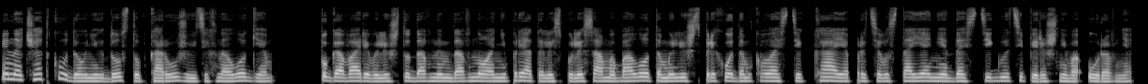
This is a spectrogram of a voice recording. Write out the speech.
иначе откуда у них доступ к оружию и технологиям? Поговаривали, что давным-давно они прятались по лесам и болотам, и лишь с приходом к власти Кая противостояние достигло теперешнего уровня.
